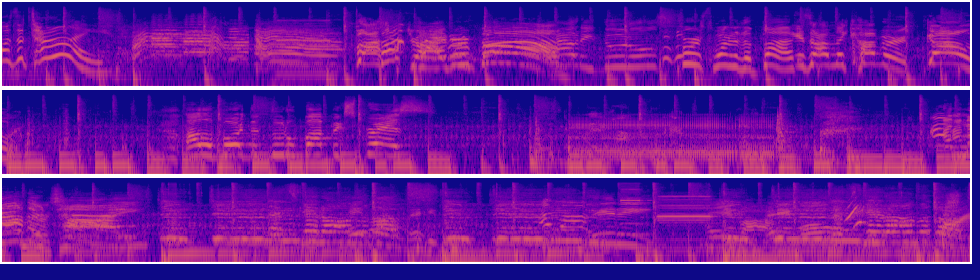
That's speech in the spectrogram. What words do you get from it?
Was a tie. Bus driver Bob Howdy, Doodles. First one of the bus is on the cover. Go! All aboard the Doodlebop Express. Another tie. Let's get on the bus. Diddy. Let's get on the bus.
